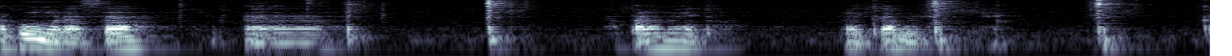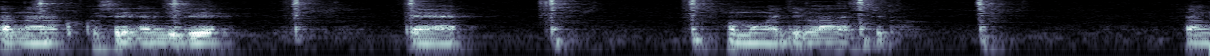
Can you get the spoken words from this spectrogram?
aku merasa eh, apa namanya itu? Mereka karena aku keseringan gitu ya. Kayak ngomong gak jelas gitu. Yang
